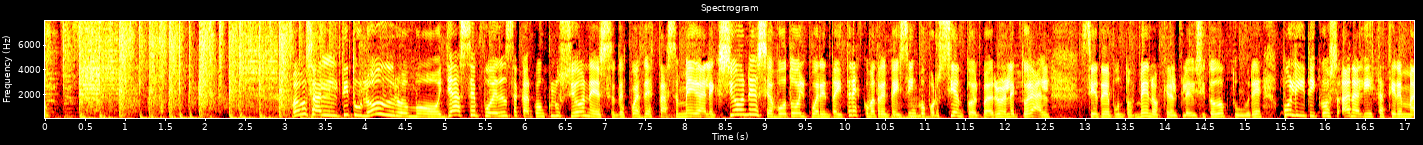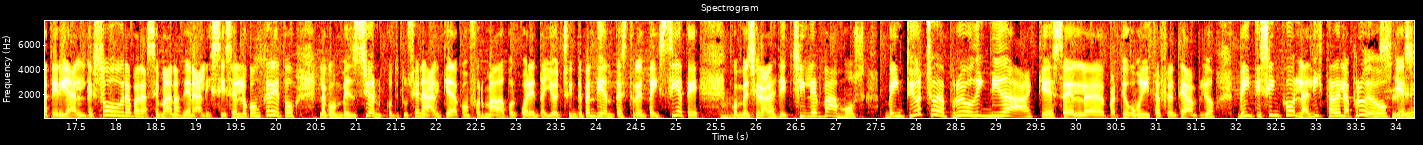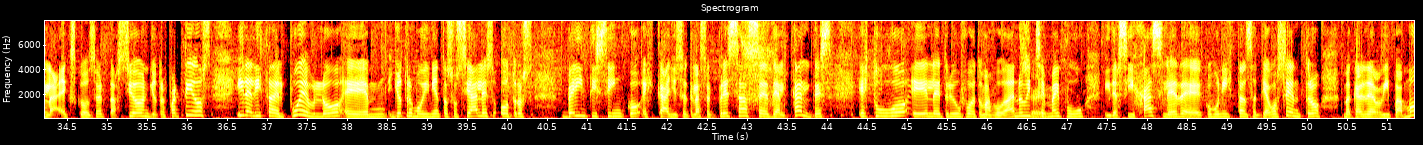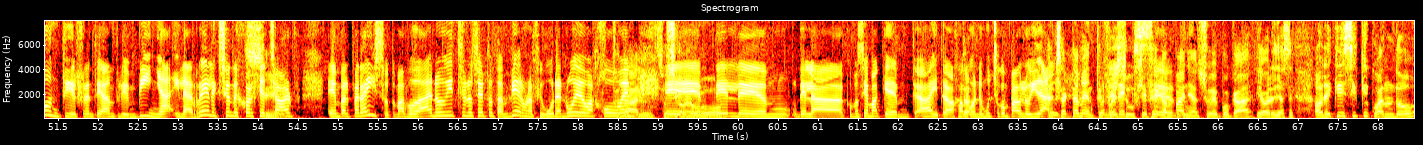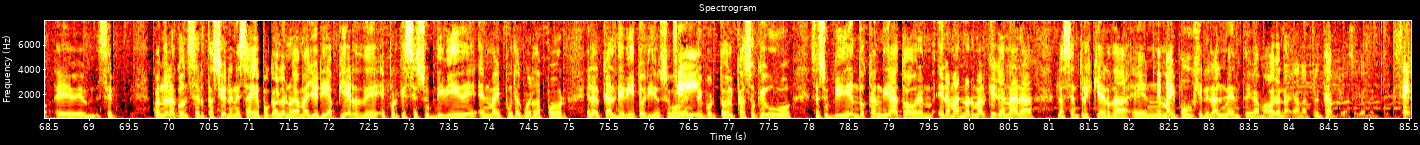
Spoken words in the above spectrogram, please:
Vamos al titulódromo. Ya se pueden sacar conclusiones. Después de estas mega elecciones, se votó el 43,35% del padrón electoral siete puntos menos que en el plebiscito de octubre. Políticos, analistas tienen material de sobra para semanas de análisis. En lo concreto, la Convención Constitucional queda conformada por 48 independientes, 37 mm. convencionales de Chile Vamos, 28 de Apruebo Dignidad, que es el eh, Partido Comunista del Frente Amplio, 25 la lista del Apruebo, que es la exconcertación y otros partidos, y la lista del pueblo eh, y otros movimientos sociales, otros 25 escaños. Entre las sorpresas eh, de alcaldes estuvo el triunfo de Tomás Bodanovich en Maipú y de así Hasler, comunista en Santiago Centro, Macarena Ripamonti del Frente Amplio en Viña y la reelección de Jorge Sharp en Valparaíso. Tomás Bodanovich, ¿no es cierto? También una figura nueva, joven, eh, del, eh, de la, ¿cómo se llama? Que ay, trabaja con, mucho con Pablo Vidal. Exactamente, fue su jefe de eh, campaña en su época y ahora ya se... Ahora hay que decir que cuando se cuando la concertación en esa época o la nueva mayoría pierde es porque se subdivide en Maipú, ¿te acuerdas? Por el alcalde Vitori en su momento y por todo el caso que hubo, se subdivide en dos candidatos. Ahora era más normal que ganara la centroizquierda en, en Maipú. generalmente, digamos. Ahora la gana el Frente Amplio, básicamente. Sí.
